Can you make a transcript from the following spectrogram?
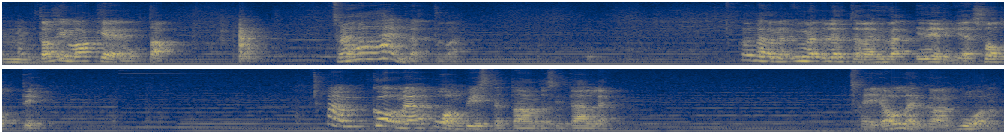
mm tosi makea, mutta vähän hämmättävä. On tämmönen yllättävän hyvä energiasotti. Kolme ja puoli pistettä antaisin tälle. Ei ollenkaan huono.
